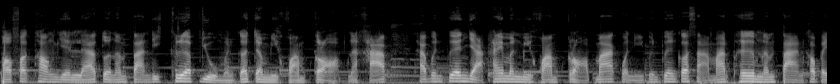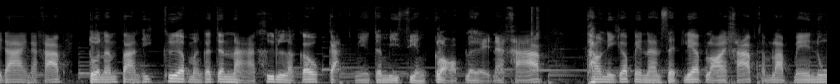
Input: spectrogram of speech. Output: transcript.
พอฟักทองเย็นแล้วตัวน้ำตาลที่เคลือบอยู่มันก็จะมีความกรอบนะครับ ถ้าเพื่อนๆอยากให้มันมีความกรอบมากกว่านี้เพื่อนๆก็สามารถเพิ่มน้ำตาลเข้าไปได้นะครับ ตัวน้ำตาลที่เคลือบมันก็จะหนาขึ้นแล้วก็กัดเนี่ยจะมีเสียงกรอบเลยนะครับเท่านี้ก็เป็นอันเสร็จเรียบร้อยครับสำหรับเมนู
